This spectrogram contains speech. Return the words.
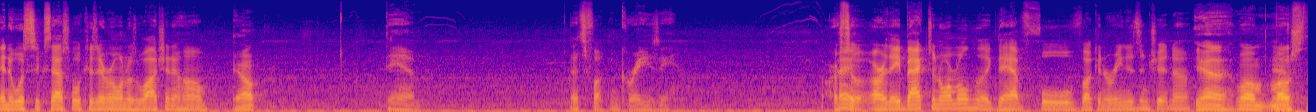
and it was successful because everyone was watching at home. Yep. Damn. That's fucking crazy. Are, Hey. So are they back to normal? Like they have full fucking arenas and shit now? Yeah. Well, most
